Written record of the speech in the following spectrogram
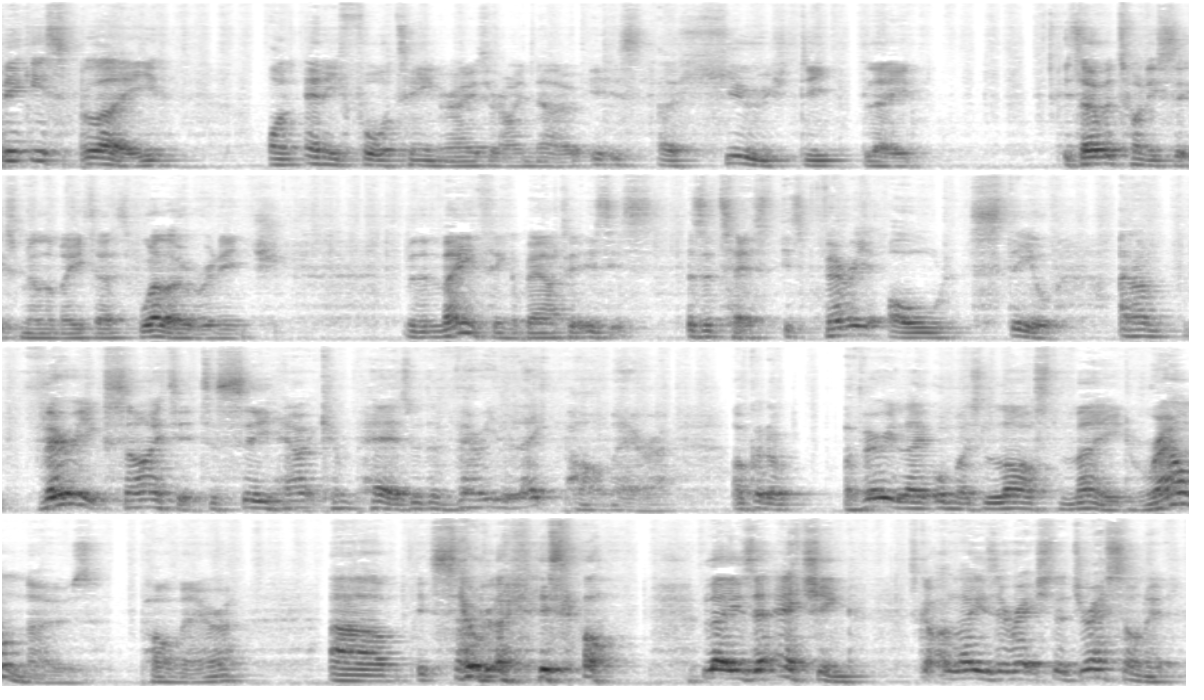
biggest blade on any 14 razor I know. It is a huge deep blade. It's over 26 millimeters, well over an inch. But the main thing about it is it's, as a test, it's very old steel. And I'm very excited to see how it compares with a very late Palmera. I've got a, a very late, almost last made round nose Palmera. Um, it's so late, it's got laser etching. It's got a laser etched address on it.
